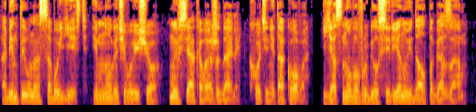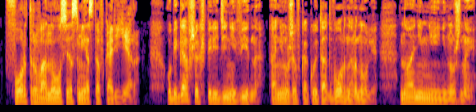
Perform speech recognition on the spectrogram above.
А бинты у нас с собой есть, и много чего еще. Мы всякого ожидали, хоть и не такого. Я снова врубил сирену и дал по газам. Форд рванулся с места в карьер. Убегавших впереди не видно, они уже в какой-то двор нырнули, но они мне и не нужны.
